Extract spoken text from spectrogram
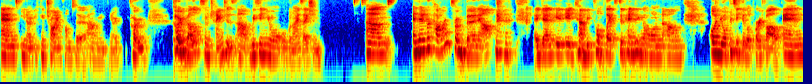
and you know, you can try and come to um, you know co co-develop some changes uh, within your organization. Um, and then recovering from burnout, again, it, it, can be complex depending on um, on your particular profile. And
